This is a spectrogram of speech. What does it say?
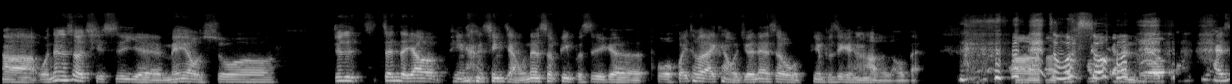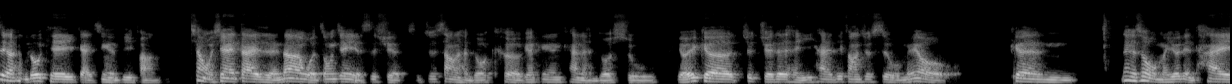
啊，我那个时候其实也没有说，就是真的要凭良心讲，我那时候并不是一个。我回头来看，我觉得那时候我并不是一个很好的老板。怎么说？很多还是有很多可以改进的地方。像我现在带人，当然我中间也是学，就是上了很多课，跟跟看了很多书。有一个就觉得很遗憾的地方，就是我没有更那个时候我们有点太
